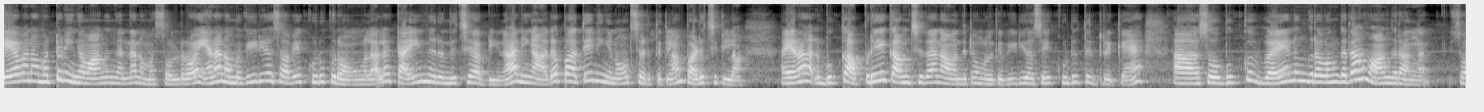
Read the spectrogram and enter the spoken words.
தேவைன்னா மட்டும் நீங்கள் வாங்குங்கன்னு தான் நம்ம சொல்கிறோம் ஏன்னா நம்ம வீடியோஸாகவே கொடுக்குறோம். உங்களால் டைம் இருந்துச்சு அப்படின்னா நீங்கள் அதை பார்த்தே நீங்கள் நோட்ஸ் எடுத்துக்கலாம் படிச்சுக்கலாம். ஏன்னா புக்கு அப்படியே காமிச்சு தான் நான் வந்துட்டு உங்களுக்கு வீடியோஸே கொடுத்துட்ருக்கேன் ஸோ புக்கு வேணுங்கிறவங்க தான் வாங்குறாங்க. ஸோ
